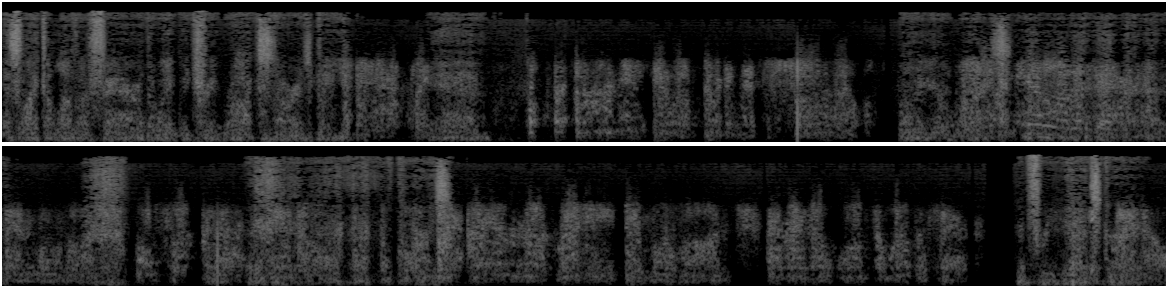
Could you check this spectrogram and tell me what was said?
It's like a love affair, the way we treat rock stars. But you, yeah, But, but honey, you were putting it so well. well, you're right. You love it there and then move on. Well, fuck that, you know. Of course. I, I am not ready to move on, and I don't want the love affair. Good for you. That's I great. know.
